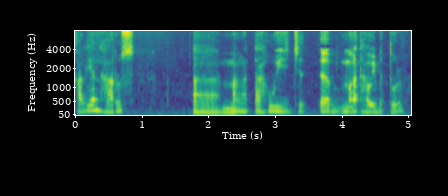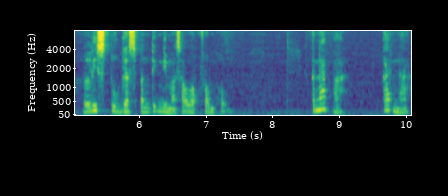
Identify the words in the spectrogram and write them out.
kalian harus uh, mengetahui uh, mengetahui betul list tugas penting di masa work from home. Kenapa? Karena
